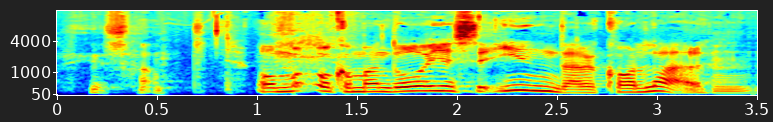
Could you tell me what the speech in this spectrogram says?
det är sant. Om, och om man då ger sig in där och kollar. Mm.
